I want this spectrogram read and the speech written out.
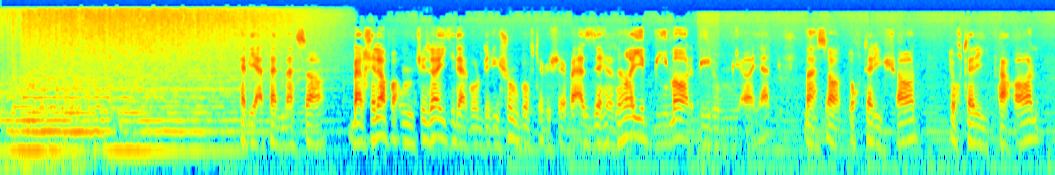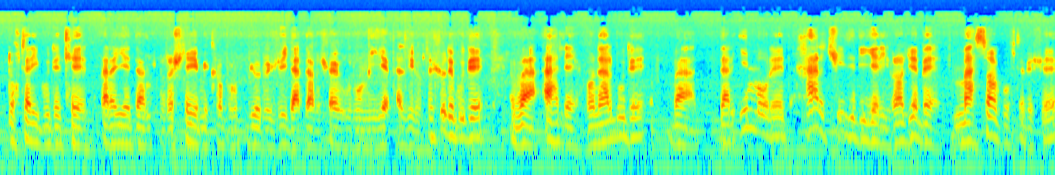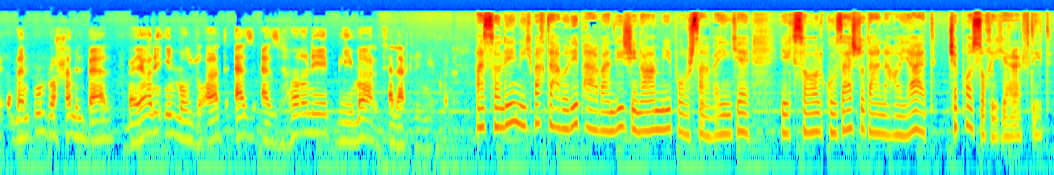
طبیعتا مسا برخلاف اون چیزایی که در مورد ایشون گفته بشه و از ذهنهای بیمار بیرون می آید محسا دختری شاد دختری فعال دختری بوده که برای رشته میکروبیولوژی در دانشگاه ارومیه پذیرفته شده بوده و اهل هنر بوده و در این مورد هر چیز دیگری راجع به محسا گفته بشه من اون رو حمل بر بیان این موضوعات از اذهان بیمار تلقی می کنم از ساله نیکبخت درباره پرونده ژینا هم می‌پرسن و اینکه یک سال گذشت و در نهایت چه پاسخی گرفتید؟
